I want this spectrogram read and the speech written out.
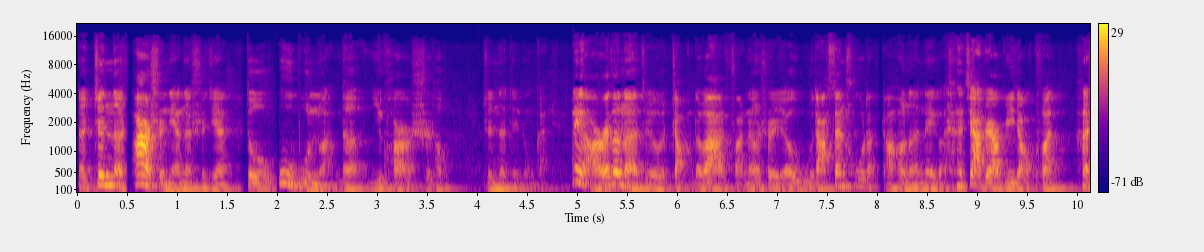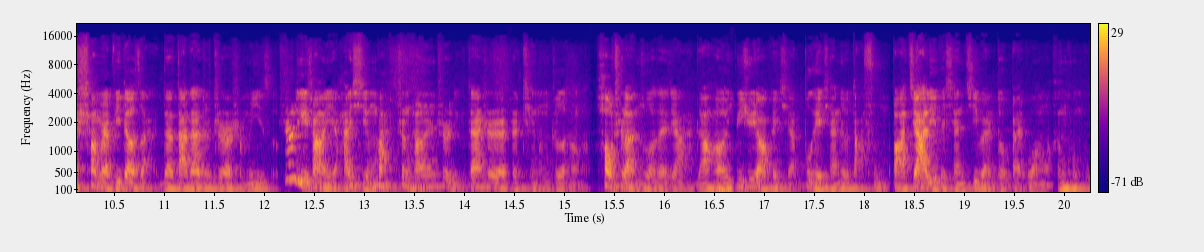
那真的二十年的时间都捂不暖的一块石头。真的那种感觉，那个儿子呢，就长得吧，反正是有五大三粗的，然后呢，那个 下边比较宽，上面比较窄，那大家就知道什么意思。智力上也还行吧，正常人智力，但是挺能折腾的，好吃懒做在家，然后必须要给钱，不给钱就打父母，把家里的钱基本上都败光了，很恐怖。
